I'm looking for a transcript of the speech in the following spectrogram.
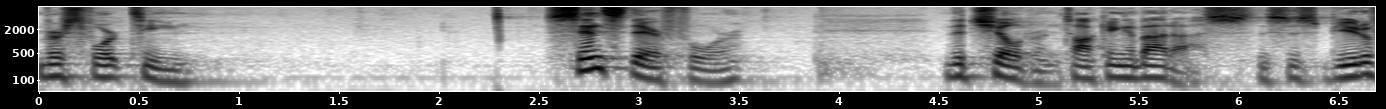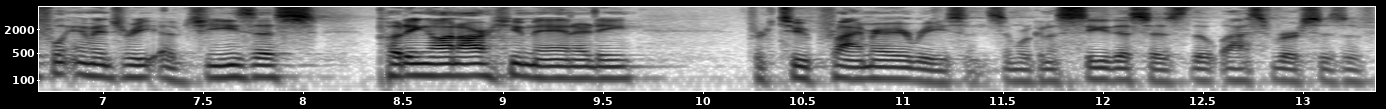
Verse 14. Since, therefore, the children, talking about us, this is beautiful imagery of Jesus putting on our humanity for two primary reasons. And we're going to see this as the last verses of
